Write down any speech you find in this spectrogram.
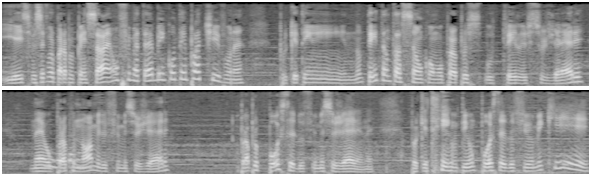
e aí, se você for parar pra pensar, é um filme até bem contemplativo, né? Porque tem não tem tanta ação como o próprio o trailer sugere, né? O próprio nome do filme sugere. O próprio pôster do filme sugere, né? Porque tem, tem um pôster do filme que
